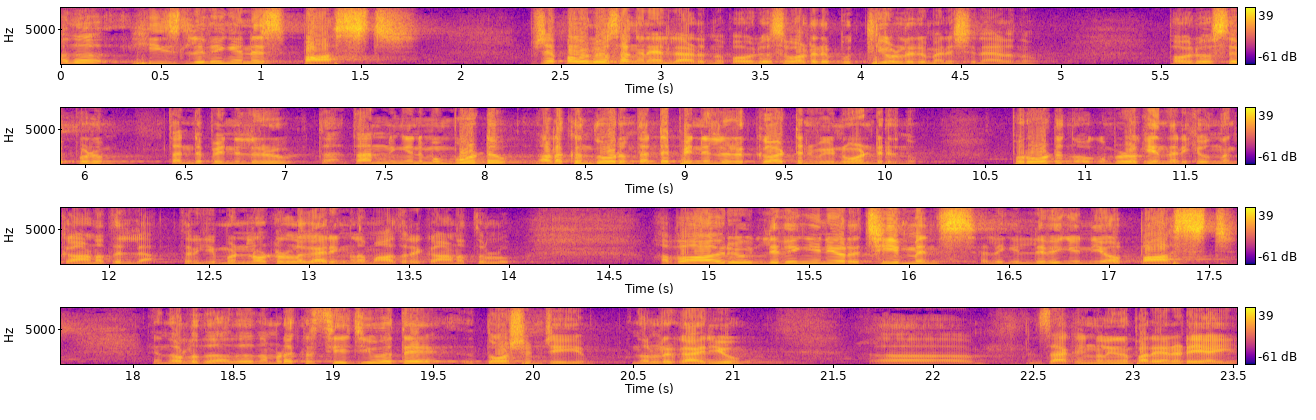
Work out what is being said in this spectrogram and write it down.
അത് he's living in his past പക്ഷേ പൗലോസ് അങ്ങനെ അല്ലായിരുന്നു പൗലോസ് വളരെ ബുദ്ധിയുള്ളൊരു മനുഷ്യനായിരുന്നു. പൗലോസ് എപ്പോഴും തന്റെ പിന്നിലൊരു താൻ ഇങ്ങനെ മുമ്പോട്ട് നടക്കും തോറും തന്റെ പിന്നിലൊരു കേട്ടൻ വീണുകൊണ്ടിരുന്നു. പുറകോട്ട് നോക്കുമ്പോഴൊക്കെ തനിക്കൊന്നും കാണത്തില്ല. തനിക്ക് മുന്നോട്ടുള്ള കാര്യങ്ങൾ മാത്രമേ കാണത്തുള്ളൂ. അപ്പോൾ ആ ഒരു ലിവിങ് ഇൻ യുവർ അച്ചീവ്മെന്റ്സ് അല്ലെങ്കിൽ ലിവിങ് ഇൻ യുവർ പാസ്റ്റ് എന്നുള്ളത് അത് നമ്മുടെ ക്രിസ്ത്യ ജീവിതത്തെ ദോഷം ചെയ്യും എന്നുള്ളൊരു കാര്യവും സാക്ഷ്യങ്ങളിങ്ങനെ പറയാനിടയായി.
